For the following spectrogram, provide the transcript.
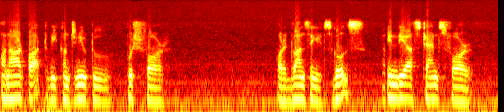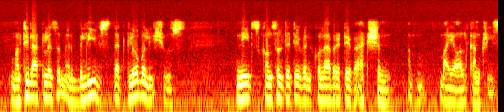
on our part, we continue to push for or advancing its goals. India stands for multilateralism and believes that global issues needs consultative and collaborative action um, by all countries.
